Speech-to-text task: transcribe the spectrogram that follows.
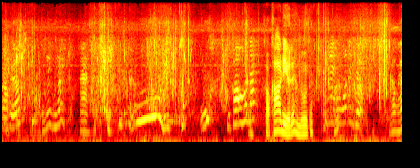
มาเถอะยังไงยังไงกูเข้าคนนะ ข้าวข้าวเดียวได้ผมดูก็ง่ายๆว่าได้เถอะยังไง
